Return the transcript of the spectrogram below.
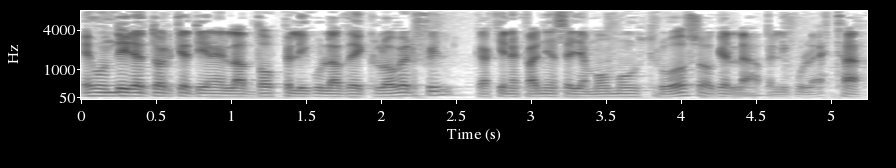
Es un director que tiene las dos películas de Cloverfield, que aquí en España se llamó Monstruoso, que es la película está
